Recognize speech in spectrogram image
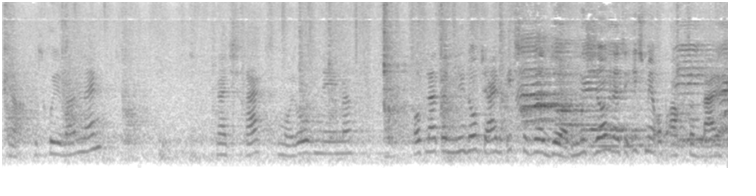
Ja, dus goede wending. Netjes recht, mooi overnemen. Opletten, nu loopt je eigenlijk iets te veel door. Dan moet je zorgen dat je iets meer op achter blijft.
